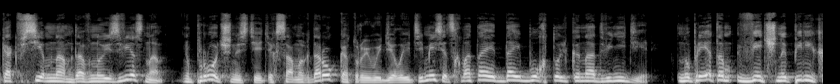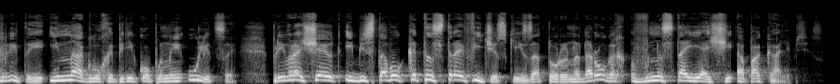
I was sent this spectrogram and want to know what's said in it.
как всем нам давно известно, прочности этих самых дорог, которые вы делаете месяц, хватает, дай бог, только на две недели. Но при этом вечно перекрытые и наглухо перекопанные улицы превращают и без того катастрофические заторы на дорогах в настоящий апокалипсис.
